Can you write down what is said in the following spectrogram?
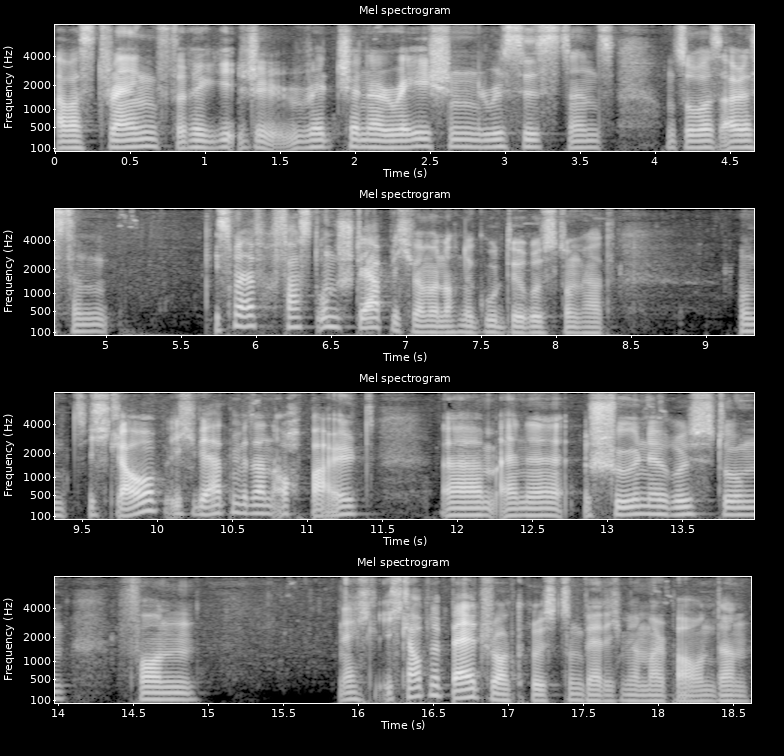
Aber Strength, Re Regeneration, Resistance und sowas alles, dann ist man einfach fast unsterblich, wenn man noch eine gute Rüstung hat. Und ich glaube, ich werde mir dann auch bald ähm, eine schöne Rüstung von. Ich, ich glaube, eine Bedrock-Rüstung werde ich mir mal bauen dann,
